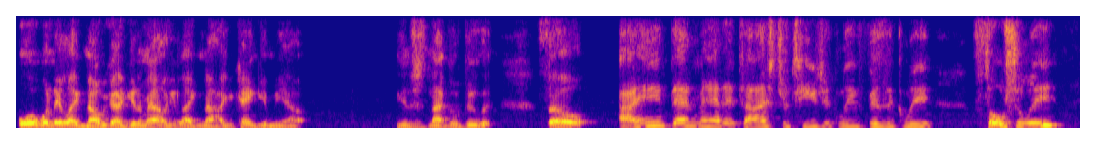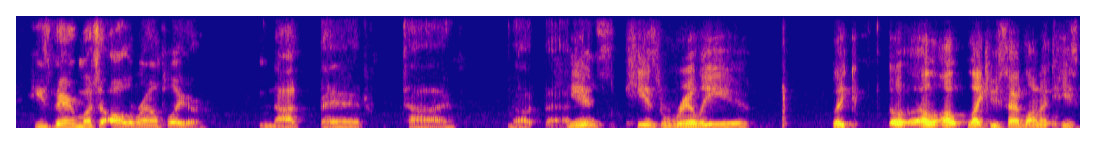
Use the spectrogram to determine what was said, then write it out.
Or when they're like, no, we gotta get him out. He's like, nah, you can't get me out. You're just not gonna do it. So I ain't that mad at Ty strategically, physically, socially. He's very much an all around player. Not bad, Ty. Not bad. He is. He is really like, uh, uh, uh, like you said, Lana. He's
